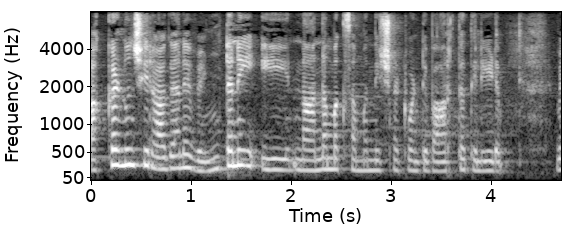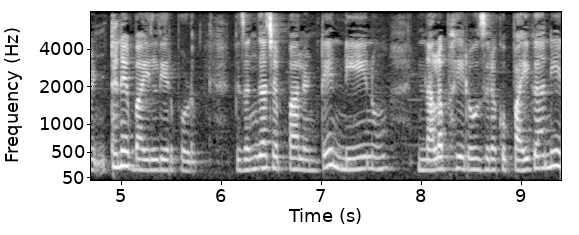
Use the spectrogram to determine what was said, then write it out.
అక్కడి నుంచి రాగానే వెంటనే ఈ నాన్నమ్మకు సంబంధించినటువంటి వార్త తెలియడం. వెంటనే బయలుదేరిపోవడం. నిజంగా చెప్పాలంటే నేను నలభై రోజులకు పైగానే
